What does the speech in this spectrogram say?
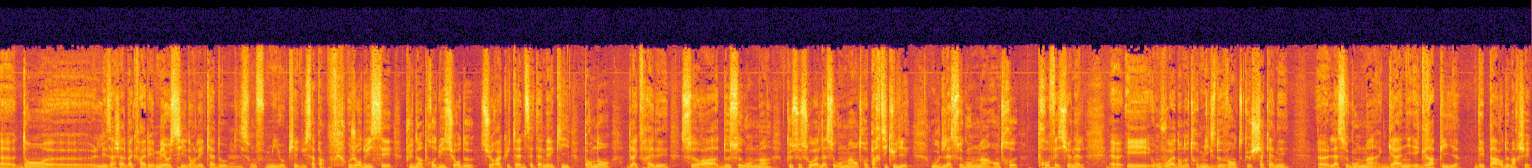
euh, dans euh, les achats de Black Friday, mais aussi dans les cadeaux mm. qui sont mis au pied du sapin. Aujourd'hui, c'est plus d'un produit sur deux sur Rakuten cette année qui, pendant Black Friday, sera de seconde main, que ce soit de la seconde main entre particuliers ou de la seconde main entre professionnels. et on voit dans notre mix de vente que chaque année, la seconde main gagne et grappille des parts de marché.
